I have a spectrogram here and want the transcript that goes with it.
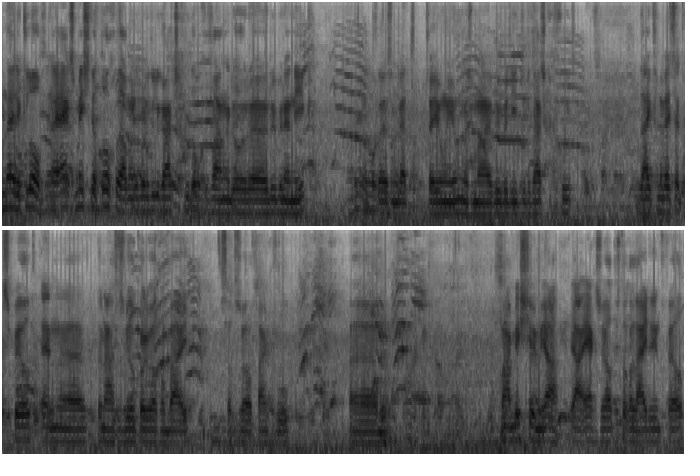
Nee, dat klopt. Nee, ergens mis je dat toch wel, maar dat wordt natuurlijk hartstikke goed opgevangen door Ruben en Nick. Eh, zijn net twee jonge jongens, maar Ruben die doet het hartstikke goed. Blijkt van de wedstrijd gespeeld en eh, daarnaast is Wilco er wel gewoon bij. Dus dat is wel een fijn gevoel. Ehm, maar mis je hem, ja. ja, ergens wel. Het is toch een leider in het veld.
